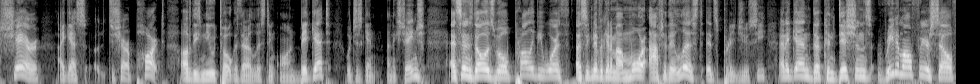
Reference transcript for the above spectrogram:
share I guess, uh, to share a part of these new tokens that are listing on BitGet, which is again an exchange. And since those will probably be worth a significant amount more after they list, it's pretty juicy. And again, the conditions, read them all for yourself.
